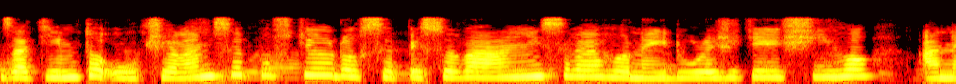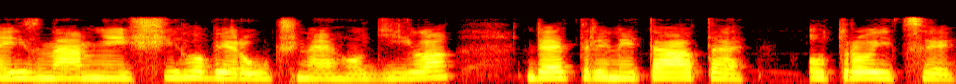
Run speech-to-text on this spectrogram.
Za tímto účelem se pustil do sepisování svého nejdůležitějšího a nejznámějšího věroučného díla De Trinitate o Trojici.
